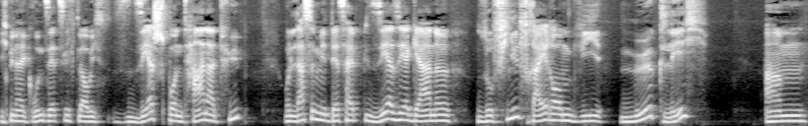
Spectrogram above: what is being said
Ich bin halt grundsätzlich, glaube ich, sehr spontaner Typ und lasse mir deshalb sehr, sehr gerne so viel Freiraum wie möglich, ähm,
